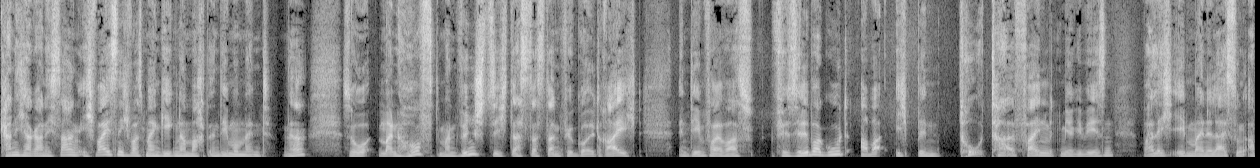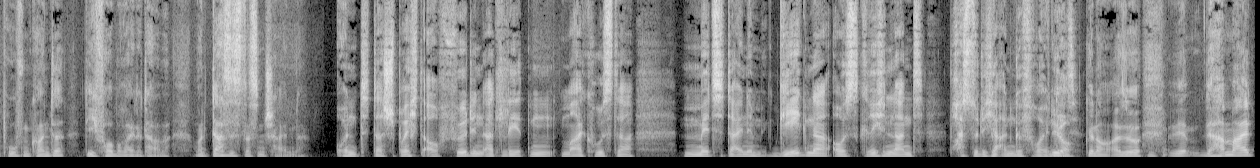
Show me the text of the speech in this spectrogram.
kann ich ja gar nicht sagen. Ich weiß nicht, was mein Gegner macht in dem Moment. Ne? So, man hofft, man wünscht sich, dass das dann für Gold reicht. In dem Fall war es für Silber gut, aber ich bin total fein mit mir gewesen, weil ich eben meine Leistung abrufen konnte, die ich vorbereitet habe. Und das ist das Entscheidende. Und das spricht auch für den Athleten Mark Huster. Mit deinem Gegner aus Griechenland hast du dich ja angefreundet. Ja, genau. Also wir, wir haben halt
